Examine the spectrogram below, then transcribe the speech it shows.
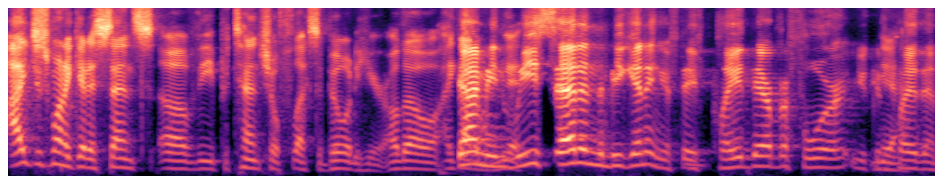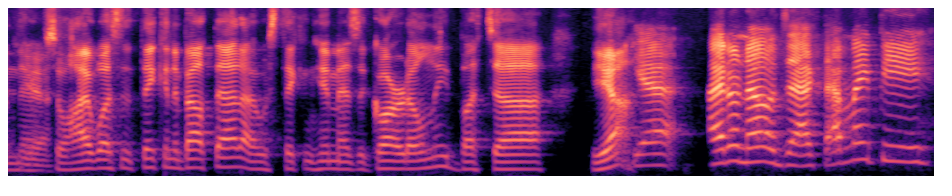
I just want to get a sense of the potential flexibility here. Although I Yeah, I mean, we said in the beginning if they've played there before, you can Yeah. play them there. Yeah. So I wasn't thinking about that. I was thinking him as a guard only. But uh, yeah, Yeah, I don't know, Zach. That might be.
